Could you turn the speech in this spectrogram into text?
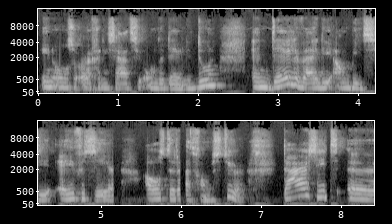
in onze organisatieonderdelen doen? En delen wij die ambitie evenzeer als de Raad van Bestuur. Daar zit uh,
